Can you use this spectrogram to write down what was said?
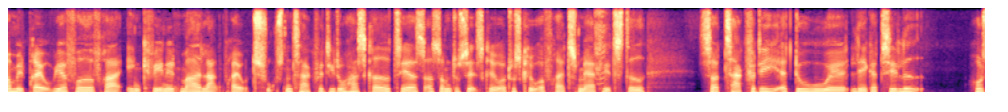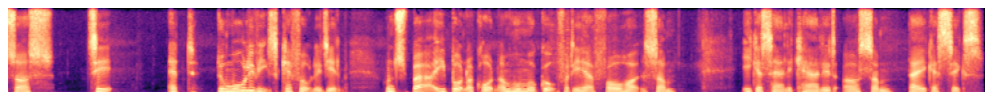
om et brev, vi har fået fra en kvinde. Et meget langt brev. Tusind tak, fordi du har skrevet til os. Og som du selv skriver, du skriver fra et smerteligt sted. Så tak, fordi at du øh, lægger tillid hos os til, at du muligvis kan få lidt hjælp. Hun spørger i bund og grund, om hun må gå for det her forhold, som ikke er særlig kærligt, og som der ikke er sex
